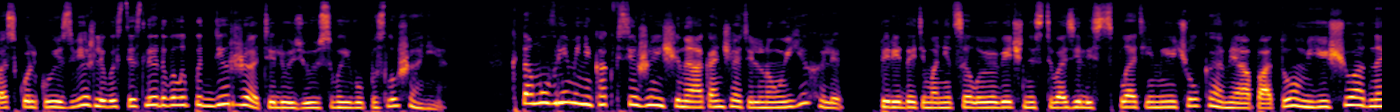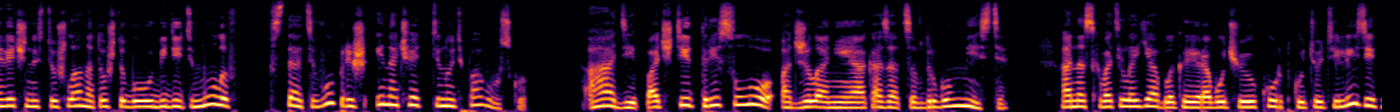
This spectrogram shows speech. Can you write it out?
поскольку из вежливости следовало поддержать иллюзию своего послушания. К тому времени, как все женщины окончательно уехали, перед этим они целую вечность возились с платьями и чулками, а потом еще одна вечность ушла на то, чтобы убедить мулов встать в упряжь и начать тянуть повозку. Ади почти трясло от желания оказаться в другом месте. Она схватила яблоко и рабочую куртку тети Лизи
